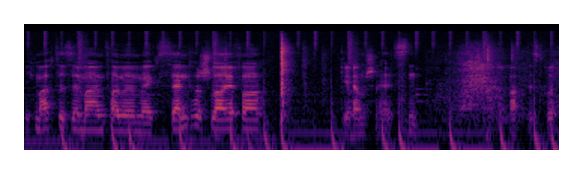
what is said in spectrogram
Ich mache das immer einfach mit dem Exzenterschleifer. Geht am schnellsten. Ich mache das kurz.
